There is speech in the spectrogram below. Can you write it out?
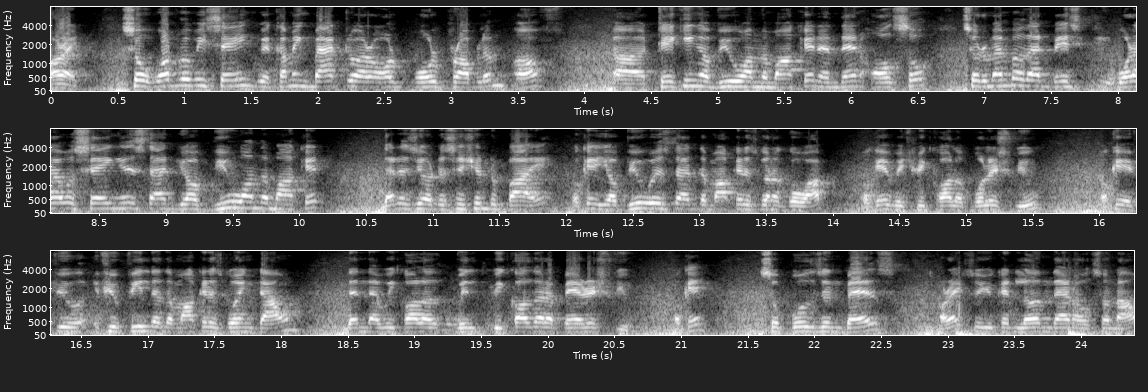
All right. So what were we saying? We're coming back to our old, old problem of uh, taking a view on the market and then also so remember that basically what i was saying is that your view on the market that is your decision to buy. Okay your view is that the market is going to go up okay which we call a bullish view. Okay if you if you feel that the market is going down then that we call a we, we call that a bearish view okay? So bulls and bears all right so you can learn that also now.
